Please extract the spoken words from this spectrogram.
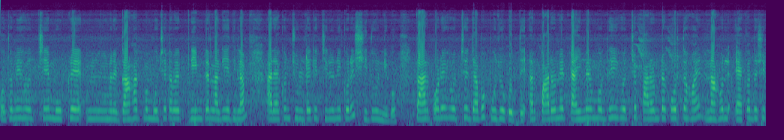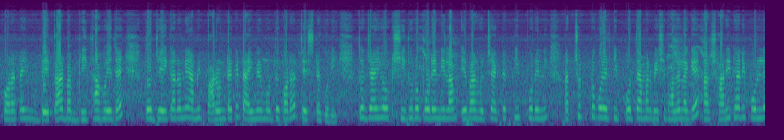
প্রথমে হচ্ছে মুখে মানে গা হাত পা মুছে তারপরে ক্রিমটা লাগিয়ে দিলাম আর এখন চুলটাকে চিরুনি করে সিঁদুর নিব। তারপরে হচ্ছে যাব পুজো করতে। আর পারণের টাইমের মধ্যেই হচ্ছে পারণটা করতে হয়। না হলে একাদশী করাটাই বেকার বা বৃথা হয়ে যায়। তো যেই কারণে আমি পারণটাকে টাইমের মধ্যে করার চেষ্টা করি। তো যাই হোক, সিঁদুরও পরে নিলাম। এবার হচ্ছে একটা টিপ পরে নিই। আর ছোট্ট করে টিপ পরতে আমার বেশি ভালো লাগে। আর শাড়ি ঠাড়ি পরলে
